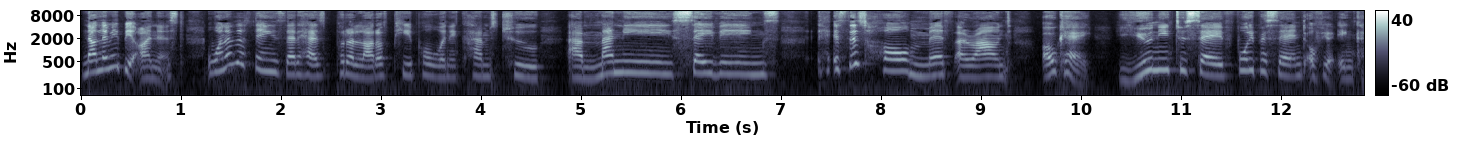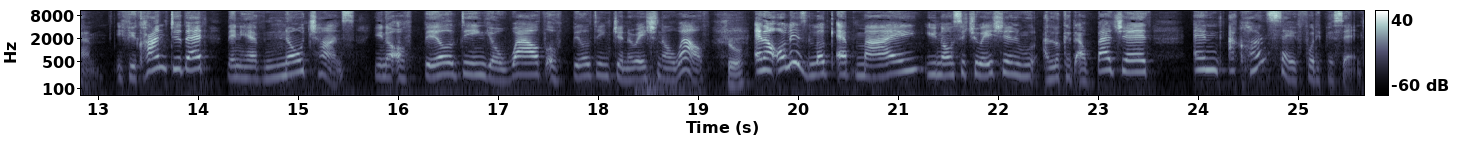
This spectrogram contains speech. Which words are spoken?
Now, let me be honest. One of the things that has put a lot of people when it comes to um, money, savings, is this whole myth around, okay, you need to save 40% of your income. If you can't do that, then you have no chance, you know, of building your wealth, of building generational wealth. Sure. And I always look at my, you know, situation. I look at our budget and I can't save 40%.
